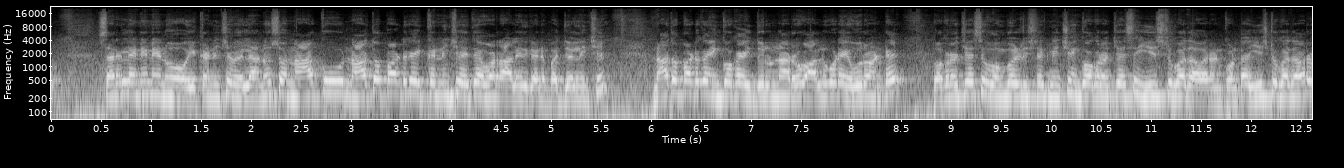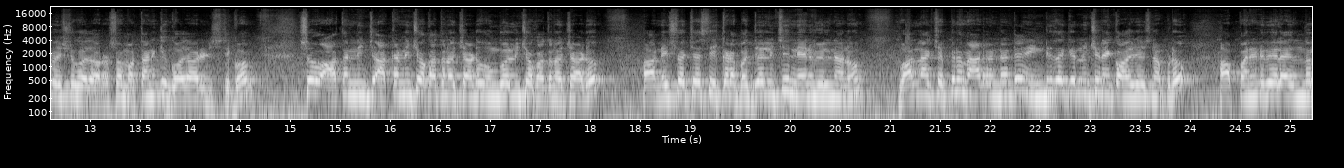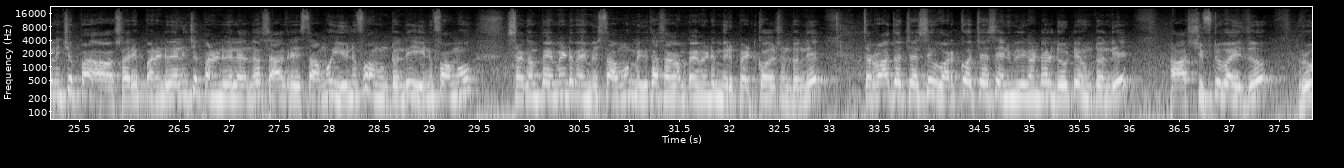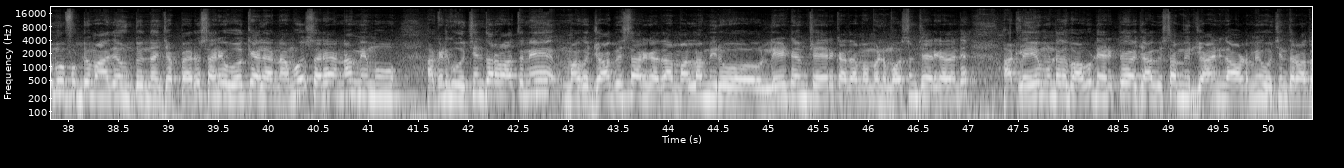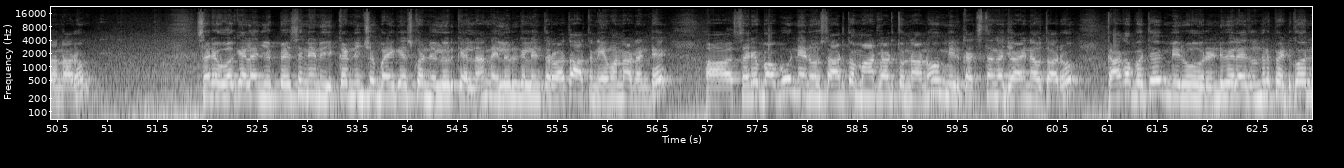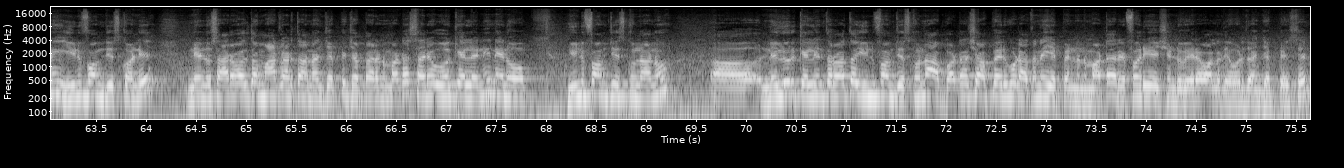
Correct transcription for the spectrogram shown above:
సరేలేని నేను ఇక్కడి నుంచి వెళ్ళాను. సో నాకు నాతో పాటుగా ఇక్కడి నుంచి అయితే ఎవరు రాలేదు కానీ బజ్జల నుంచి. నాతో పాటుగా ఇంకొక ఇద్దరు ఉన్నారు. వాళ్ళు కూడా ఎవరు అంటే ఒకరు వచ్చేసి ఒంగోలు డిస్ట్రిక్ట్ నుంచి ఇంకొకరు వచ్చేసి ఈస్ట్ గోదావరి అనుకుంటా. East Godavari west Godavari so మొత్తానికి గోదావరి డిస్టిక్ సో అతని నుంచి అక్కడి నుంచి ఒక అతను వచ్చాడు ఒంగోలు నుంచి ఒక అతను వచ్చాడు. నెక్స్ట్ వచ్చేసి ఇక్కడ బజ్జల నుంచి నేను వెళ్ళినాను. వాళ్ళు నాకు చెప్పిన మ్యాటర్ ఏంటంటే ఇంటి దగ్గర నుంచి నేను కాల్ చేసినప్పుడు ఆ పన్నెండు వేల ఐదు వందల నుంచి సారీ పన్నెండు వేల నుంచి పన్నెండు వేల ఐదు వందలు శాలరీ ఇస్తాము. యూనిఫామ్ ఉంటుంది. యూనిఫాము సగం పేమెంట్ మేము ఇస్తాము. మిగతా సగం పేమెంట్ మీరు పెట్టుకోవాల్సి ఉంటుంది. తర్వాత వచ్చేసి వర్క్ వచ్చేసి ఎనిమిది గంటల డ్యూటీ ఉంటుంది. ఆ షిఫ్ట్ వైజ్ రూమ్ ఫుడ్ మాదే ఉంటుందని చెప్పారు. సరే ఓకే అలా అన్నాము. సరే అన్న మేము అక్కడికి వచ్చిన తర్వాతనే మాకు జాబ్ ఇస్తారు కదా మళ్ళీ మీరు లేట్ ఏం చేయరు కదా మమ్మల్ని మోసం చేయరు కదా అంటే అట్లా ఏం ఉండదు బాబు. డైరెక్ట్గా జాబ్ ఇస్తాం మీరు జాయిన్ కావడమే వచ్చిన తర్వాత అన్నారు. సరే ఓకే అని చెప్పేసి నేను ఇక్కడి నుంచి బైక్ వేసుకొని నెల్లూరుకి వెళ్ళాను నెల్లూరుకి వెళ్ళిన తర్వాత అతను ఏమన్నాడంటే సరే బాబు నేను సార్తో మాట్లాడుతున్నాను మీరు ఖచ్చితంగా జాయిన్ అవుతారు. కాకపోతే మీరు రెండు వేల ఐదు వందలు పెట్టుకొని యూనిఫామ్ తీసుకోండి. నేను సార్ వాళ్ళతో మాట్లాడతాను అని చెప్పి చెప్పారనమాట సరే ఓకే అని నేను యూనిఫామ్ తీసుకున్నాను. నెల్లూరుకి వెళ్ళిన తర్వాత యూనిఫామ్ తీసుకున్నా ఆ బటర్ షాప్ పేరు కూడా అతనే చెప్పాను అనమాట రిఫర్ చేసిండు వేరే వాళ్ళది ఎవరిదో అని చెప్పేసి.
